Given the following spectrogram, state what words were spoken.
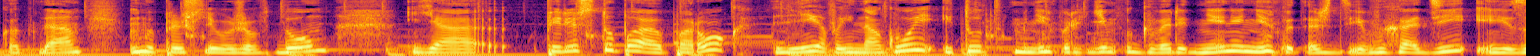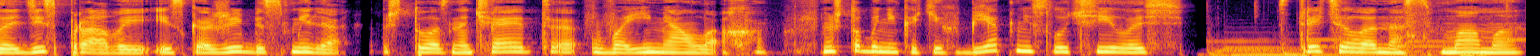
когда мы пришли уже в дом, я переступаю порог левой ногой, и тут мне Ибрагим говорит, не-не-не, подожди, выходи и зайди с правой и скажи бисмиля, что означает «во имя Аллаха». Ну, чтобы никаких бед не случилось, Встретила нас мама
